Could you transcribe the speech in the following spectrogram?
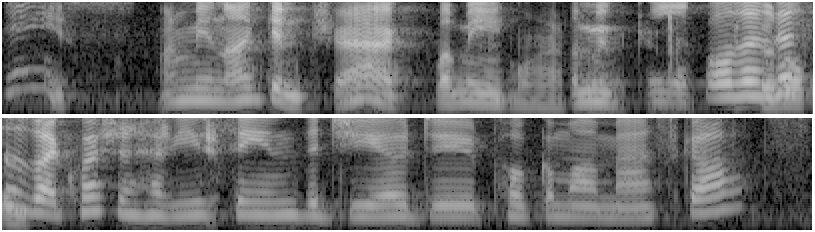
case. I mean, I can check. Let me We'll let me. look pull up well, then good this is my question. Have you seen the Geodude Pokemon mascots?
